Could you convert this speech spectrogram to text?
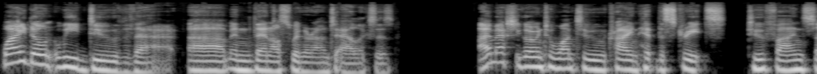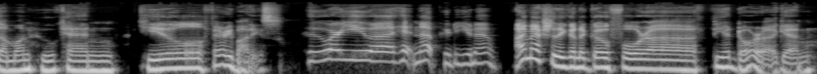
Why don't we do that? Um, and then I'll swing around to Alix's. I'm actually going to want to try and hit the streets to find someone who can heal fairy bodies. Who are you uh, hitting up? Who do you know? I'm actually going to go for uh, Theodora again,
